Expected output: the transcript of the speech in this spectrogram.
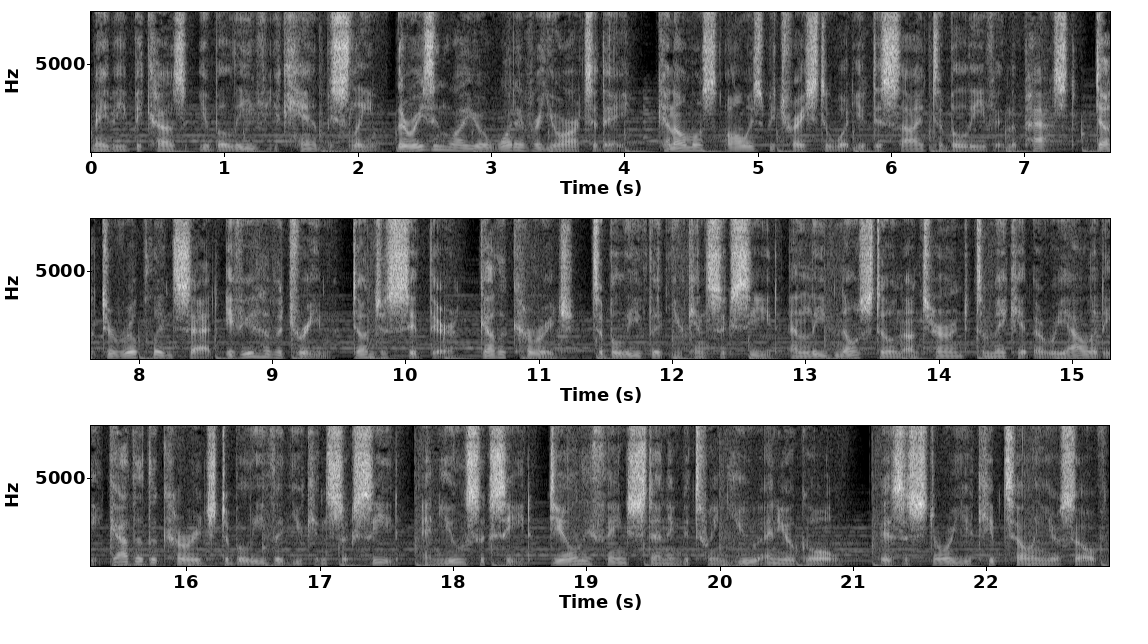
may be because you believe you can't be slim. The reason why you're whatever you are today can almost always be traced to what you decide to believe in the past. Dr. Roopleen said, If you have a dream, don't just sit there. Gather courage to believe that you can succeed and leave no stone unturned to make it a reality. Gather the courage to believe that you can succeed and you'll succeed. The only thing standing between you and your goal is the story you keep telling yourself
